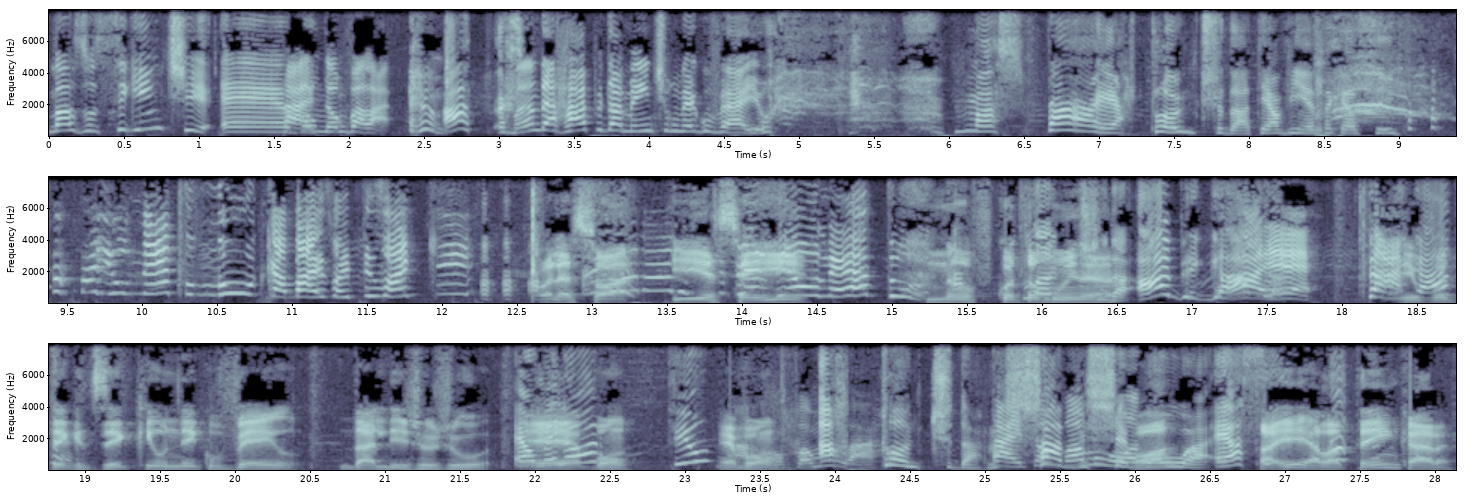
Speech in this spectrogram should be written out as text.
Mas o seguinte, é... Tá, vamos- então vai lá. Ah, Manda rapidamente um nego velho. Mas, pá, é Atlântida. Tem a vinheta que é assim. Ai, o Neto nunca mais vai pisar aqui. Olha só, e esse aí Meu Neto. não ficou tão ruim, né? Ai, obrigada. Ah, é? Tá. Eu vou ter que dizer que o nego velho dali Juju É o melhor. bom. Viu? É bom. Vamos lá. Atlântida. Mas então sabe ser lá. boa. É assim. Tá aí, ela tem, cara.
